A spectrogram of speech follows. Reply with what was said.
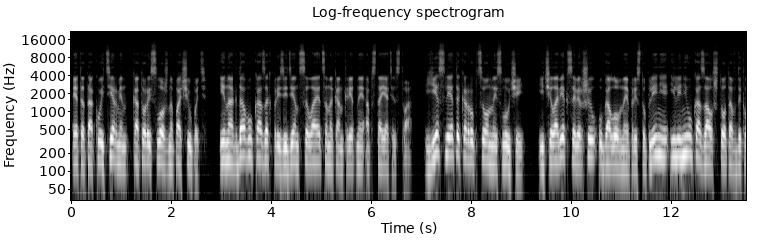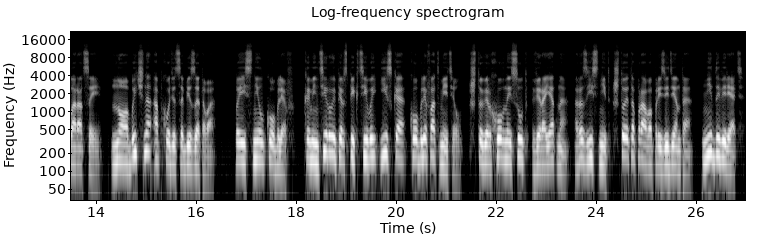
Это такой термин, который сложно пощупать. Иногда в указах президент ссылается на конкретные обстоятельства. Если это коррупционный случай, и человек совершил уголовное преступление или не указал что-то в декларации, но обычно обходится без этого, пояснил Коблев. Комментируя перспективы иска, Коблев отметил, что Верховный суд, вероятно, разъяснит, что это право президента, не доверять.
